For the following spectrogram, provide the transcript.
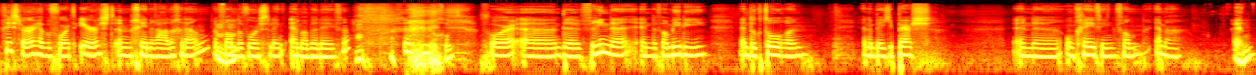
Gisteren hebben we voor het eerst een generale gedaan Mhm. van de voorstelling Emma wil leven. Heel goed. Voor eh, de vrienden en de familie en doktoren en een beetje pers en de omgeving van Emma. En?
